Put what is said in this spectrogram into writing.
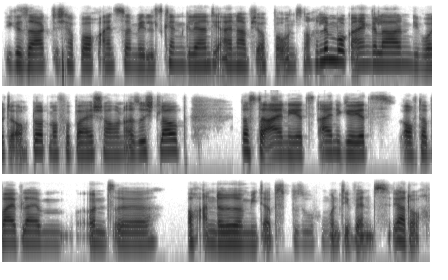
wie gesagt, ich habe auch ein, zwei Mädels kennengelernt. Die eine habe ich auch bei uns nach Limburg eingeladen, die wollte auch dort mal vorbeischauen. Also ich glaube, dass da eine jetzt, einige jetzt auch dabei bleiben und äh, auch andere Meetups besuchen und Events. Ja, doch.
